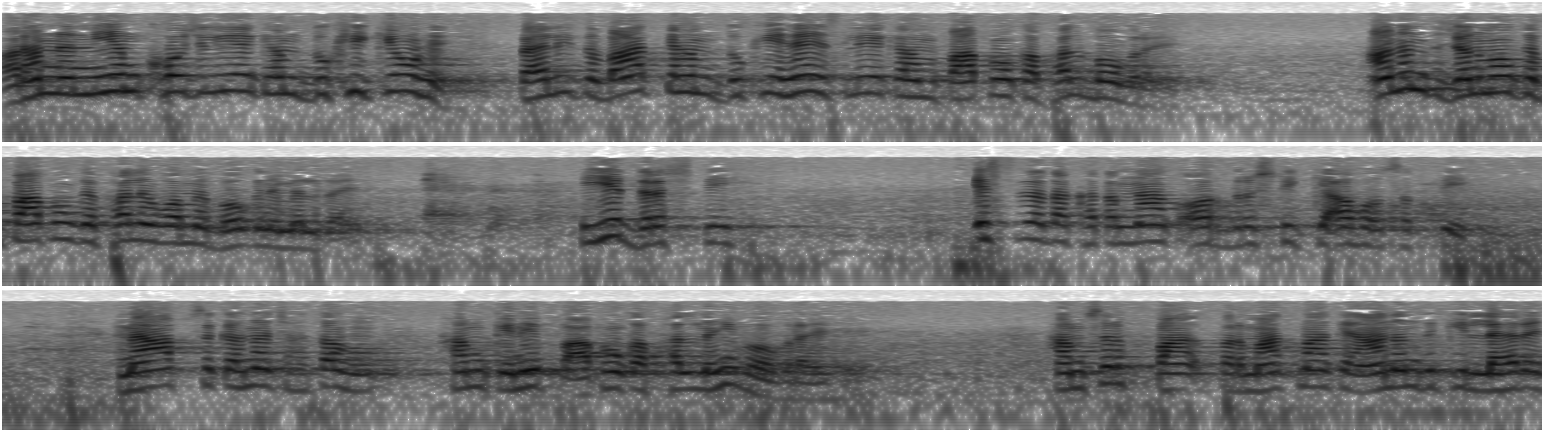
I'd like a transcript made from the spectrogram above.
और हमने नियम खोज लिए कि हम दुखी क्यों हैं। पहली तो बात कि हम दुखी हैं, इसलिए कि हम पापों का फल भोग रहे हैं। अनंत जन्मों के पापों के फल हैं, वो हमें भोगने मिल रहे हैं। ये दृष्टि, इससे ज़्यादा खतरनाक और दृष्टि क्या हो सकती मैं आपसे कहना चाहता हूँ, हम किन्हीं पापों का फल नहीं भोग रहे हैं। हम सिर्फ़ परमात्मा के आनंद की लहरें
